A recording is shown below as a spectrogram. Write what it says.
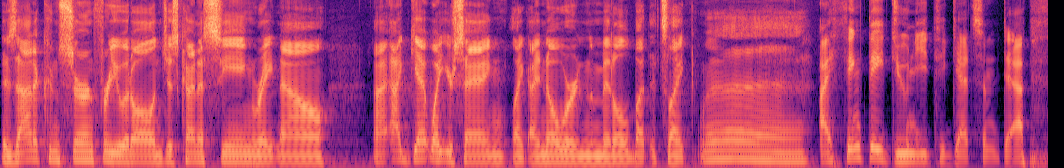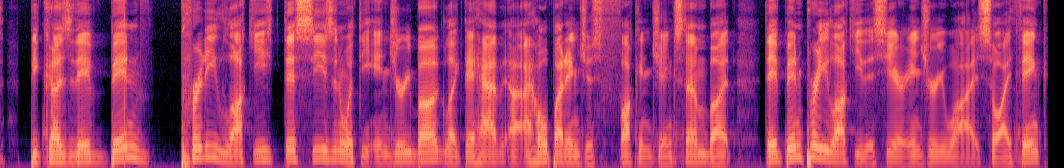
Is that a concern for you at all? And just kind of seeing right now, I, I get what you're saying. Like, I know we're in the middle, but it's like, uh. I think they do need to get some depth because they've been pretty lucky this season with the injury bug. Like, they have, I hope I didn't just fucking jinx them, but they've been pretty lucky this year, injury wise. So I think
